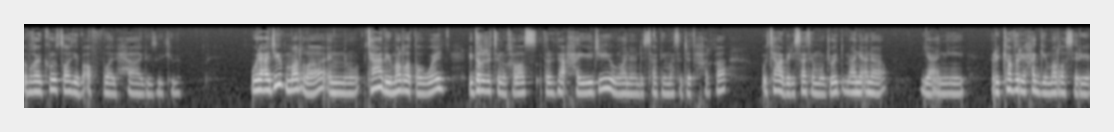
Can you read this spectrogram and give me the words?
أبغى يكون صوتي بأفضل حال وزي كذا. والعجيب مرة إنه تعبي مرة طول لدرجة إنه خلاص ثلاثاء حيجي وأنا لساتني ما سجلت حلقة وتعبي لساته موجود مع إني أنا يعني recovery حقي مرة سريع.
